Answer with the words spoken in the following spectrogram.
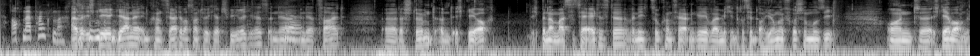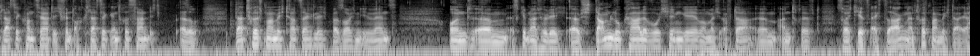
auch mehr Punk gemacht. Also ich gehe gerne in Konzerte, was natürlich jetzt schwierig ist in der, ja. in der Zeit. Äh, das stimmt. Und ich gehe auch, ich bin dann meistens der Älteste, wenn ich zu Konzerten gehe, weil mich interessiert auch junge, frische Musik. Und äh, ich gehe aber auch in Klassikkonzerte. Ich finde auch Klassik interessant. Ich, also da trifft man mich tatsächlich bei solchen Events. Und ähm, es gibt natürlich äh, Stammlokale, wo ich hingehe, wo man mich öfter ähm, antrifft. Soll ich dir jetzt echt sagen? Dann trifft man mich da ja.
